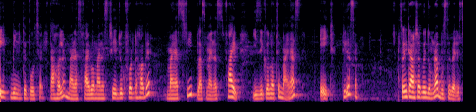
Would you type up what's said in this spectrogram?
এইট বিন্দুতে পৌঁছায় তাহলে মাইনাস ফাইভ ও মাইনাস থ্রি যোগফলটা হবে minus three plus minus five equal হচ্ছে মাইনাস এইট ঠিক আছে? সো এটা আশা করি তোমরা বুঝতে পেরেছ।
